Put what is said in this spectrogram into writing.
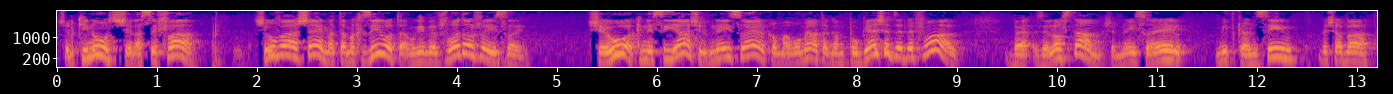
של כינוס, של אספה. שובה השם, אתה מחזיר אותם, רבבות אלפי ישראל. שהוא הכנסייה של בני ישראל, כלומר הוא אומר, אתה גם פוגש את זה בפועל. זה לא סתם שבני ישראל מתכנסים בשבת,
